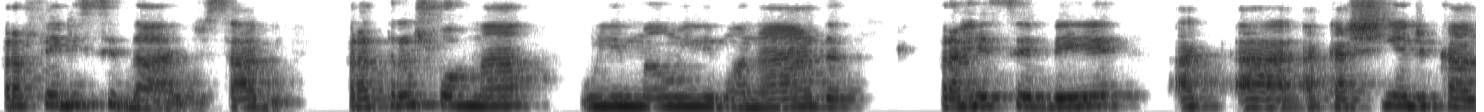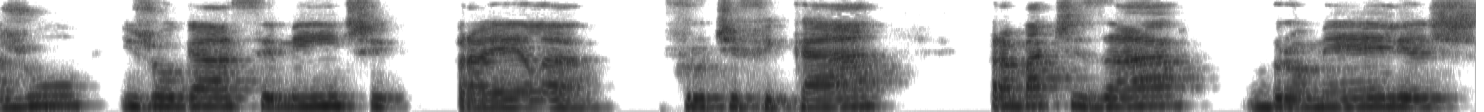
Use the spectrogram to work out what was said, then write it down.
para felicidade, sabe? Para transformar o limão em limonada, para receber a, a, a, caixinha de caju e jogar a semente para ela frutificar, para batizar bromélias,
